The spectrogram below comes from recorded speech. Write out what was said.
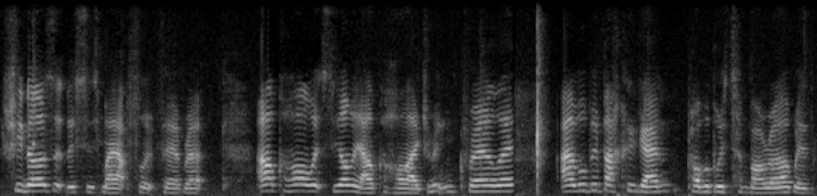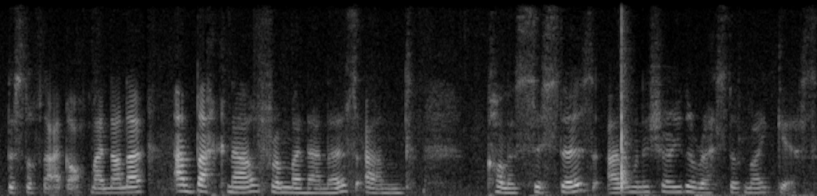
She knows that this is my absolute favourite alcohol. It's the only alcohol I drink really. I will be back again probably tomorrow with the stuff that I got off my nana. I'm back now from my nana's and Connor's sisters and I'm going to show you the rest of my gifts.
